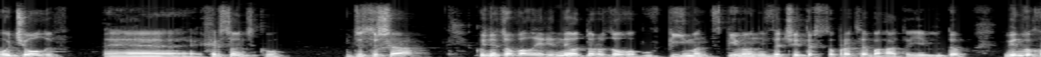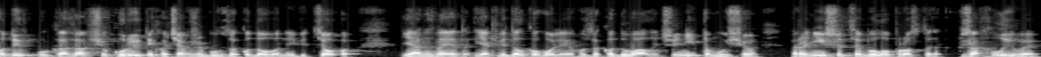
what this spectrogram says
очолив е, Херсонську ДЮСШ. Кузнєцов Валерій неодноразово був пійман, спійманий за читерство, про це багато є відео. Він виходив, казав, що курити, хоча вже був закодований від цього. Я не знаю, як від алкоголя його закодували чи ні, тому що раніше це було просто жахливе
